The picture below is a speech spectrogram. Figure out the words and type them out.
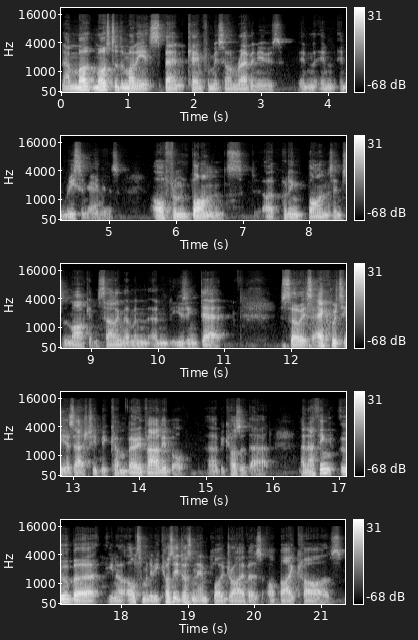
Now, mo- most of the money it spent came from its own revenues in in, in recent yeah. years, or from bonds, uh, putting bonds into the market and selling them and, and using debt. So its equity has actually become very valuable uh, because of that. And I think Uber, you know, ultimately because it doesn't employ drivers or buy cars,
